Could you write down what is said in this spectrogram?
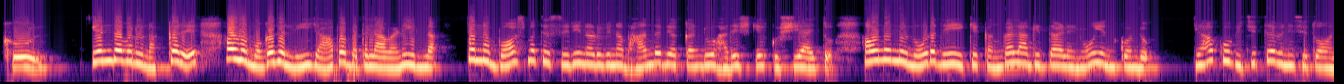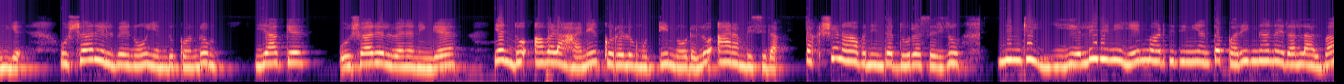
ಕೂಲ್ ಎಂದವನು ನಕ್ಕರೆ, ಅವಳ ಮೊಗದಲ್ಲಿ ಯಾವ ಬದಲಾವಣೆ ಇಲ್ಲ. ತನ್ನ ಬಾಸ್ ಮತ್ತೆ ಸಿರಿ ನಡುವಿನ ಬಾಂಧವ್ಯ ಕಂಡು ಹರೀಶ್ಗೆ ಖುಷಿಯಾಯಿತು. ಅವನನ್ನು ನೋಡದೆ ಈಕೆ ಕಂಗಾಲಾಗಿದ್ದಾಳೇನೋ ಎಂದ್ಕೊಂಡು. ಯಾಕೋ ವಿಚಿತ್ರವೆನಿಸಿತು ಅವನಿಗೆ. ಹುಷಾರಿಲ್ವೇನೋ ಎಂದುಕೊಂಡು, ಯಾಕೆ? ಹುಷಾರಿಲ್ವೇನ ನಿಂಗೆ? ಎಂದು ಅವಳ ಹಣೆ ಕೊರಳು ಮುಟ್ಟಿ ನೋಡಲು ಆರಂಭಿಸಿದ. ತಕ್ಷಣ ಅವನಿಂದ ದೂರ ಸರಿದು, ನಿಮ್ಗೆ ಎಲ್ಲಿದ್ದೀನಿ, ಏನ್ ಮಾಡ್ತಿದ್ದೀನಿ ಅಂತ ಪರಿಜ್ಞಾನ ಇರಲ್ಲ ಅಲ್ವಾ?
